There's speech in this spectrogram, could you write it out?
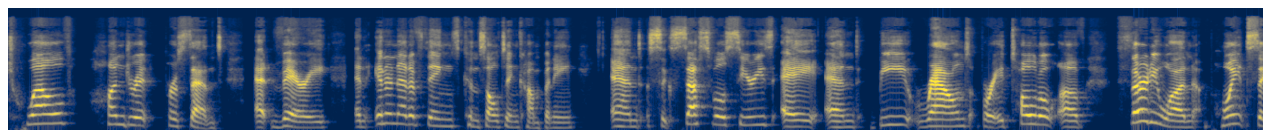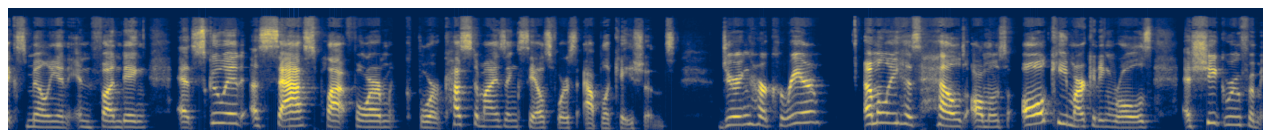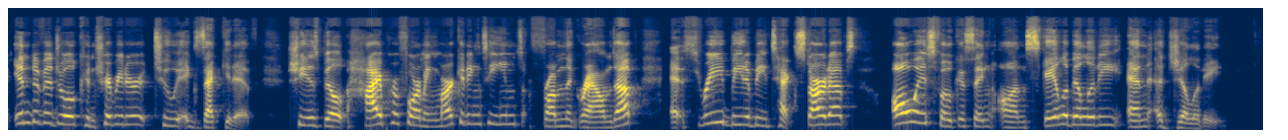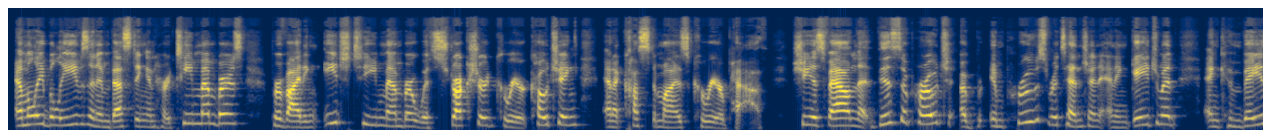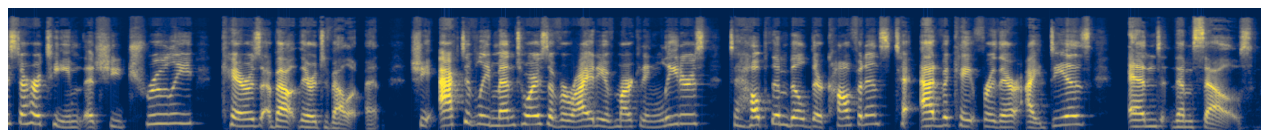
1200% at Very, an Internet of Things consulting company, and successful Series A and B rounds for a total of 31.6 million in funding at Skuid, a SaaS platform for customizing Salesforce applications. During her career, Emily has held almost all key marketing roles as she grew from individual contributor to executive. She has built high performing marketing teams from the ground up at three B2B tech startups, always focusing on scalability and agility. Emily believes in investing in her team members, providing each team member with structured career coaching and a customized career path. She has found that this approach improves retention and engagement and conveys to her team that she truly cares about their development. She actively mentors a variety of marketing leaders to help them build their confidence to advocate for their ideas and themselves.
